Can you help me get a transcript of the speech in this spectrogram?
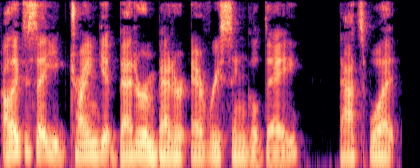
I like to say you try and get better and better every single day. That's what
